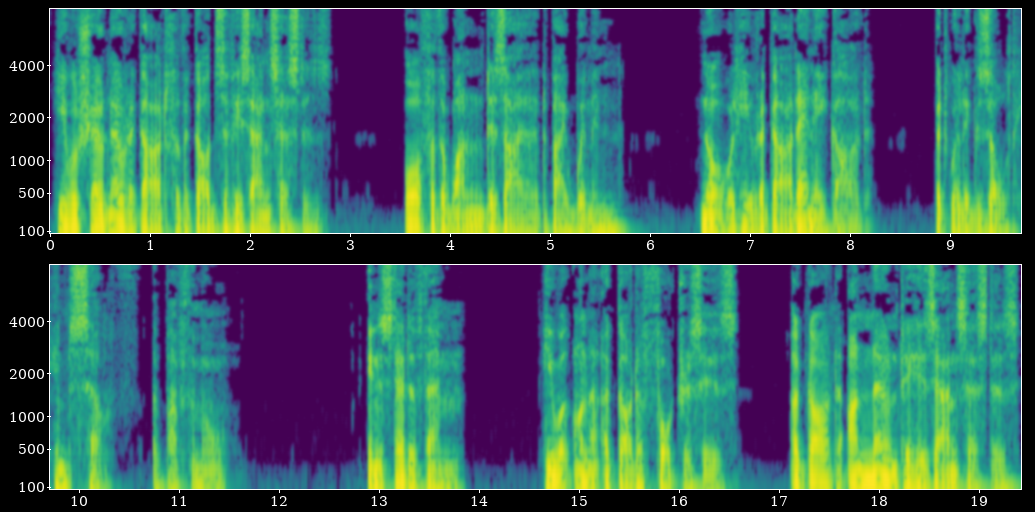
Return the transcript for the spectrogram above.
He will show no regard for the gods of his ancestors, or for the one desired by women, nor will he regard any god, but will exalt himself above them all. Instead of them, he will honor a god of fortresses, a god unknown to his ancestors,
